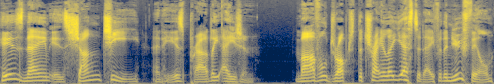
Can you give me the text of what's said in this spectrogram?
his name is Shang-Chi, and he is proudly Asian. Marvel dropped the trailer yesterday for the new film,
